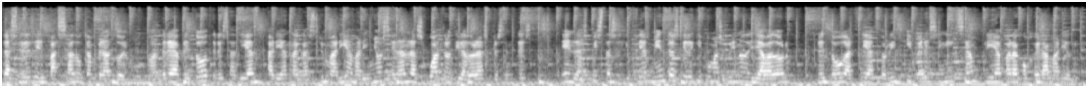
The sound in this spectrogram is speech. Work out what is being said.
la sede del pasado Campeonato del Mundo. Andrea Bretó, Teresa Díaz, Arianda Castro y María Mariño serán las cuatro tiradoras presentes en las pistas egipcias, mientras que el equipo masculino de llevador Bretó, García Zorriz y Peresini se amplía para acoger a Mario Díaz.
